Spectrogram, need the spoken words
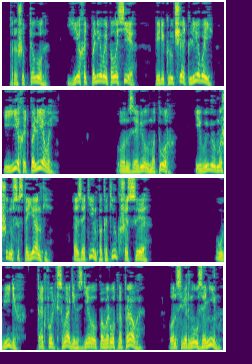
— прошептал он. «Ехать по левой полосе, переключать левой и ехать по левой!» Он завел мотор и вывел машину со стоянки, а затем покатил к шоссе. Увидев, как Volkswagen сделал поворот направо, он свернул за ним.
